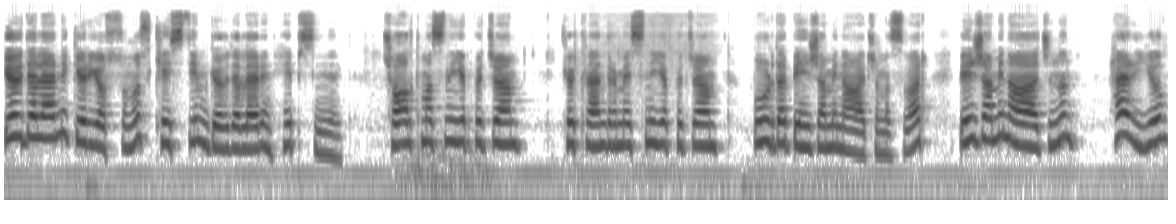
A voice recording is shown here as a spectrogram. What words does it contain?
Gövdelerini görüyorsunuz. Kestiğim gövdelerin hepsinin çoğaltmasını yapacağım. Köklendirmesini yapacağım. Burada Benjamin ağacımız var. Benjamin ağacının her yıl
